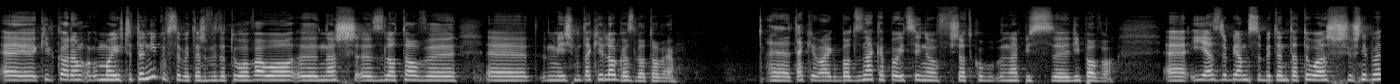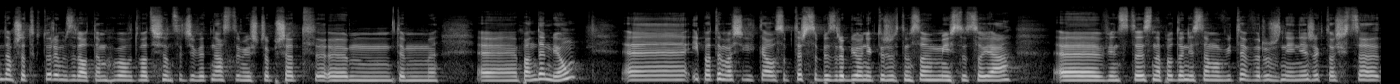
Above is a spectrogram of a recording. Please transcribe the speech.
E, kilkoro moich czytelników sobie też wytatuowało e, nasz zlotowy, e, mieliśmy takie logo zlotowe. E, taką jakby odznakę policyjną, w środku napis e, Lipowo. I ja zrobiłam sobie ten tatuaż, już nie pamiętam przed którym zlotem, chyba w 2019, jeszcze przed um, tym e, pandemią. E, I potem właśnie kilka osób też sobie zrobiło, niektórzy w tym samym miejscu co ja. E, więc to jest naprawdę niesamowite wyróżnienie, że ktoś chce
